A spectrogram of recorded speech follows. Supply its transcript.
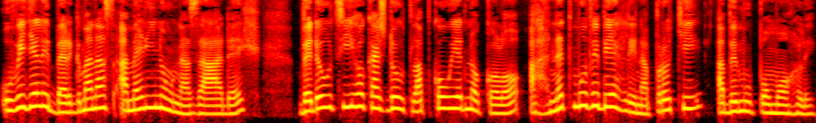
Uviděli Bergmana s Amelínou na zádech, vedoucího každou tlapkou jedno kolo a hned mu vyběhli naproti, aby mu pomohli.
